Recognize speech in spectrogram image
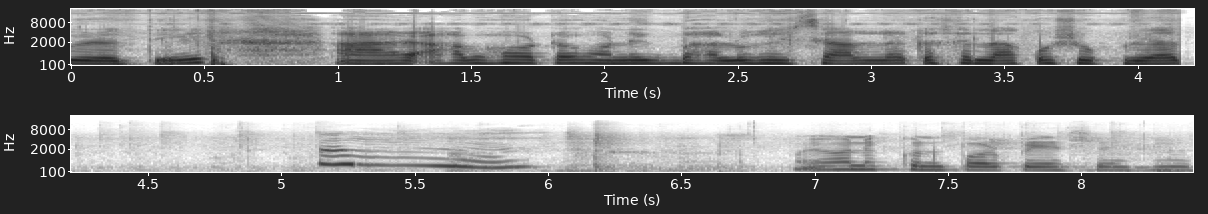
বেরোতে। আর আবহাওয়াটা অনেক ভালো হয়েছে। আল্লাহর কাছে লাখো শুক্রিয়া। অনেকক্ষণ পর পেয়েছে হ্যাঁ।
